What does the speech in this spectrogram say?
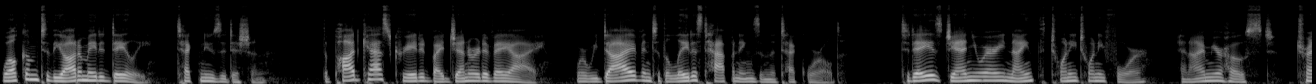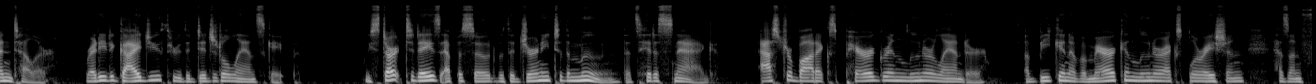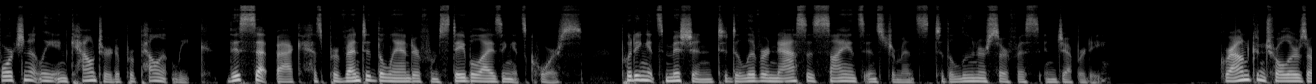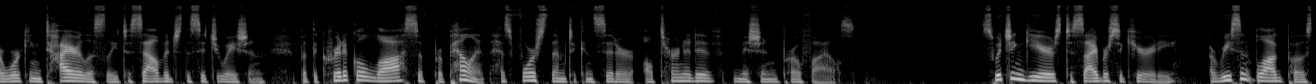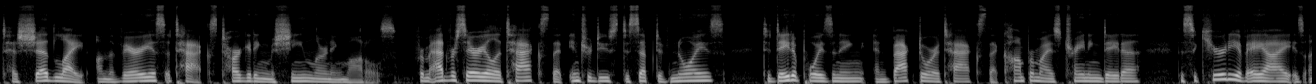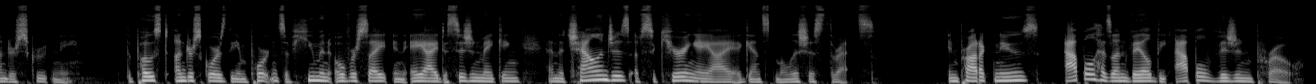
Welcome to the Automated Daily, Tech News Edition, the podcast created by Generative AI, where we dive into the latest happenings in the tech world. Today is January 9th, 2024, and I'm your host, Trendteller, ready to guide you through the digital landscape. We start today's episode with a journey to the moon that's hit a snag. Astrobotic's Peregrine lunar lander, a beacon of American lunar exploration, has unfortunately encountered a propellant leak. This setback has prevented the lander from stabilizing its course, putting its mission to deliver NASA's science instruments to the lunar surface in jeopardy. Ground controllers are working tirelessly to salvage the situation, but the critical loss of propellant has forced them to consider alternative mission profiles. Switching gears to cybersecurity, a recent blog post has shed light on the various attacks targeting machine learning models. From adversarial attacks that introduce deceptive noise, to data poisoning and backdoor attacks that compromise training data, the security of AI is under scrutiny. The post underscores the importance of human oversight in AI decision making and the challenges of securing AI against malicious threats. In product news, Apple has unveiled the Apple Vision Pro,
